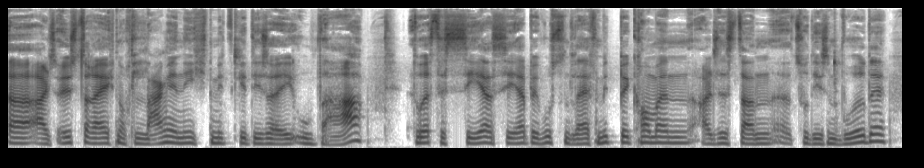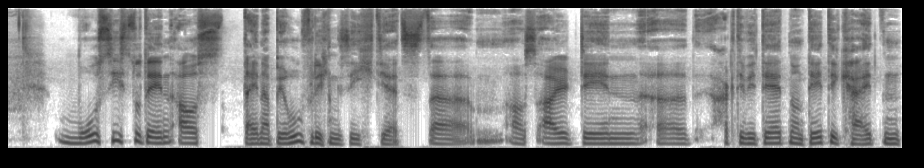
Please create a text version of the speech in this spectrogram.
äh, als Österreich noch lange nicht Mitglied dieser EU war. Du hast es sehr, sehr bewusst und live mitbekommen, als es dann äh, zu diesem wurde. Wo siehst du denn aus deiner beruflichen Sicht jetzt, äh, aus all den äh, Aktivitäten und Tätigkeiten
